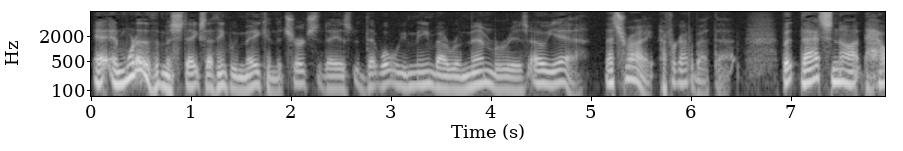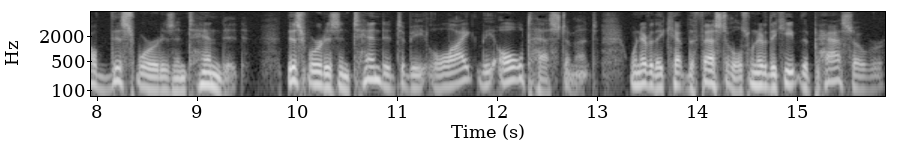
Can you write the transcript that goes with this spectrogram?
And one of the mistakes I think we make in the church today is that what we mean by remember is, oh, yeah, that's right. I forgot about that. But that's not how this word is intended. This word is intended to be like the Old Testament whenever they kept the festivals, whenever they keep the Passover.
